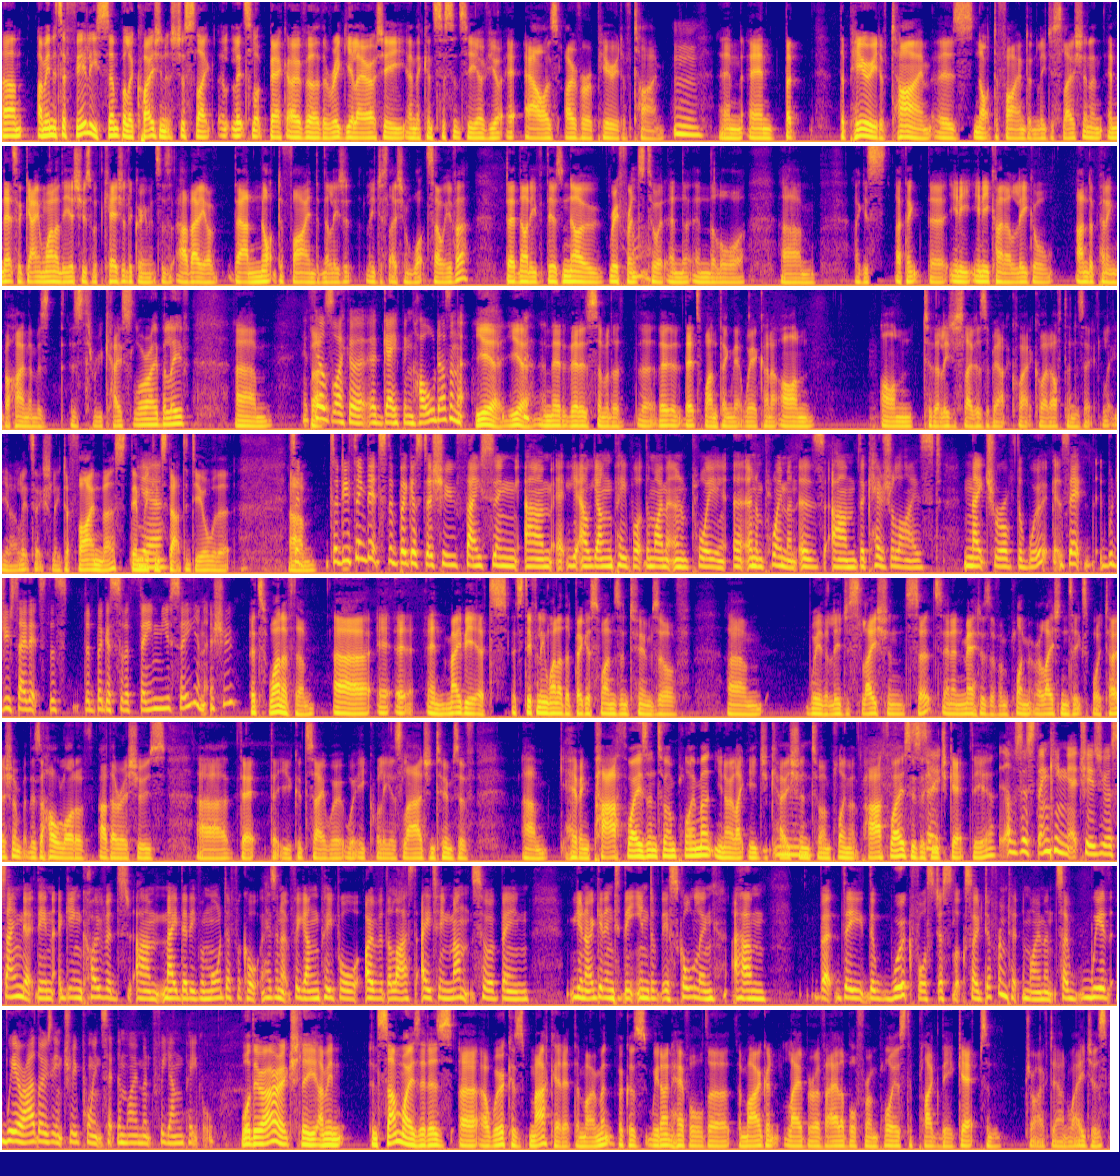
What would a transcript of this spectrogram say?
Um, I mean, it's a fairly simple equation. It's just like let's look back over the regularity and the consistency of your hours over a period of time, mm. and and but the period of time is not defined in legislation, and, and that's again one of the issues with casual agreements is are they are they are not defined in the leg- legislation whatsoever. They're not even, there's no reference oh. to it in the in the law. Um, I guess I think the any any kind of legal underpinning behind them is is through case law, I believe. Um, it but, feels like a, a, gaping hole, doesn't it? Yeah, yeah, and that that is some of the, the, the that's one thing that we're kind of on on to the legislators about quite quite often is that you know let's actually define this, then yeah. we can start to deal with it. Um, so, so, do you think that's the biggest issue facing um, our young people at the moment in, employee, uh, in employment is um, the casualised nature of the work? Is that would you say that's the the biggest sort of theme you see an issue? It's one of them, uh, and maybe it's it's definitely one of the biggest ones in terms of um, where the legislation sits and in matters of employment relations exploitation, but there's a whole lot of other issues uh, that that you could say were, were equally as large in terms of um, having pathways into employment, you know, like education mm. to employment pathways. There's so a huge gap there. I was just thinking, actually, as you were saying that, then again, COVID's um, made that even more difficult, hasn't it, for young people over the last 18 months who have been, you know, getting to the end of their schooling. Um, but the, the workforce just looks so different at the moment. So where where are those entry points at the moment for young people? Well, there are actually. I mean, in some ways, it is a, a workers' market at the moment because we don't have all the, the migrant labour available for employers to plug their gaps and drive down wages.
